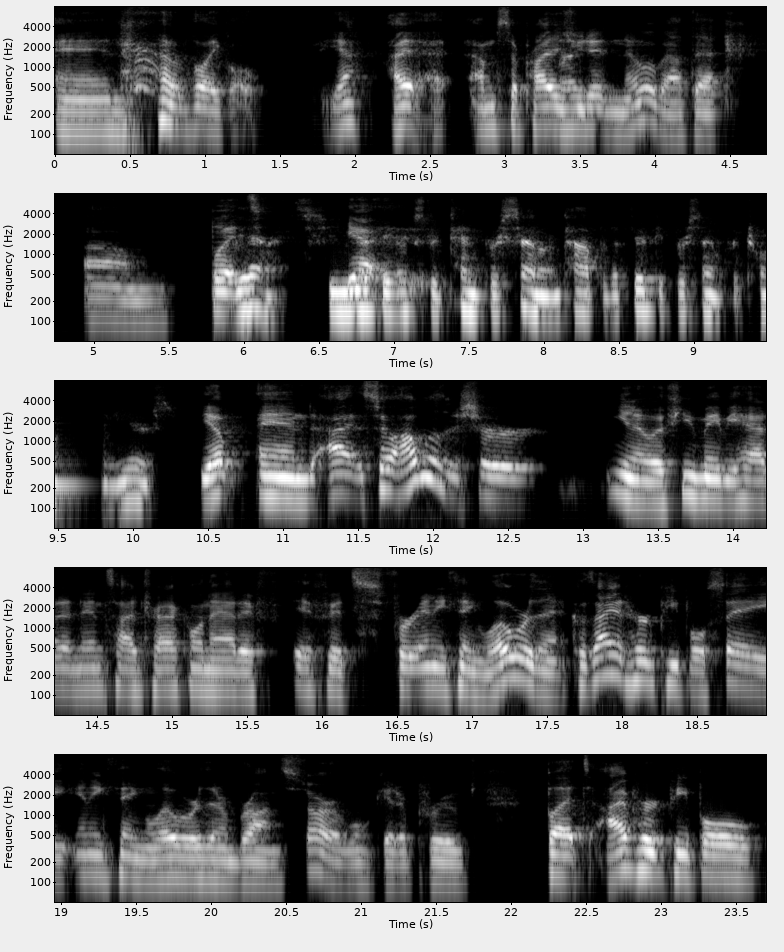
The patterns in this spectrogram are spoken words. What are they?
And like, oh, yeah, I, I am surprised right. you didn't know about that. Um, but yeah, so you yeah, the extra 10% on top of the 50% for 20 years. Yep. And I, so I wasn't sure, you know, if you maybe had an inside track on that, if, if it's for anything lower than that, Cause I had heard people say anything lower than a bronze star won't get approved, but I've heard people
